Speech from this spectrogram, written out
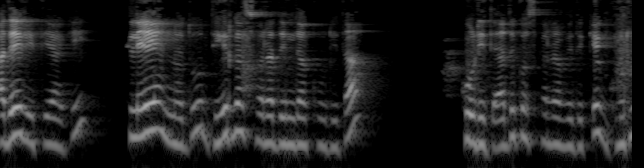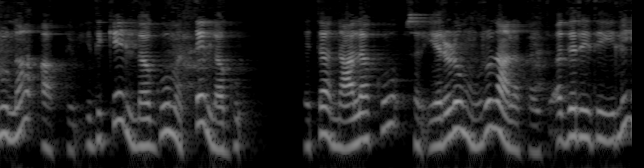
ಅದೇ ರೀತಿಯಾಗಿ ಕ್ಲೇ ಅನ್ನೋದು ದೀರ್ಘ ಸ್ವರದಿಂದ ಕೂಡಿದ ಕೂಡಿದೆ. ಅದಕ್ಕೋಸ್ಕರ ನಾವು ಇದಕ್ಕೆ ಗುರುನ ಹಾಕ್ತೀವಿ. ಇದಕ್ಕೆ ಲಘು ಮತ್ತು ಲಘು. ಆಯಿತಾ? ನಾಲ್ಕು ಸರಿ ಎರಡು, ಮೂರು ನಾಲ್ಕು ಆಯಿತು ಅದೇ ರೀತಿ ಇಲ್ಲಿ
